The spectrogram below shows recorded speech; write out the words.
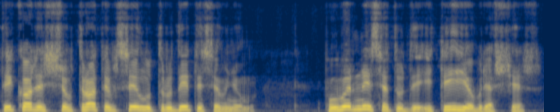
Ти кажеш, що втратив силу трудитися в ньому. Повернися туди, і ти її обрящеш.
